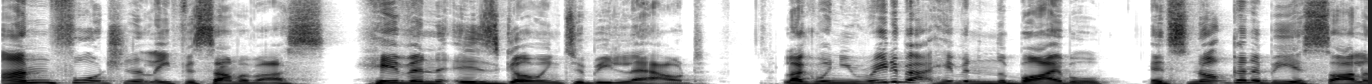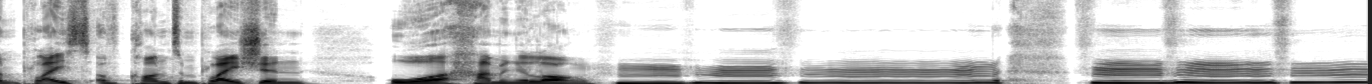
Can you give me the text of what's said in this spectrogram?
unfortunately for some of us, heaven is going to be loud. Like when you read about heaven in the Bible, it's not going to be a silent place of contemplation or humming along. Hmm, hmm, hmm,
